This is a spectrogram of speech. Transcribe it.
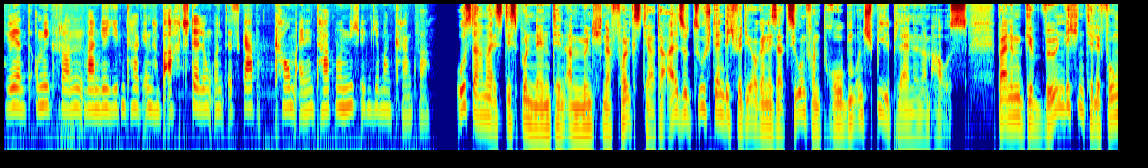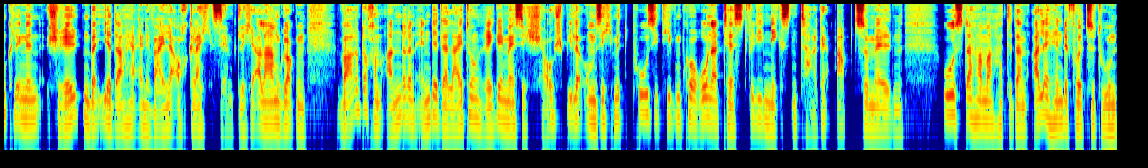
Während Omikron waren wir jeden Tag in Beachtstellung und es gab kaum einen Tag, wo nicht irgendjemand krank war. Osterhammer ist Disponentin am Münchner Volkstheater, also zuständig für die Organisation von Proben und Spielplänen am Haus. Bei einem gewöhnlichen Telefonklingeln schrillten bei ihr daher eine Weile auch gleich sämtliche Alarmglocken. Waren doch am anderen Ende der Leitung regelmäßig Schauspieler, um sich mit positivem Corona-Test für die nächsten Tage abzumelden. Osterhammer hatte dann alle Hände voll zu tun,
